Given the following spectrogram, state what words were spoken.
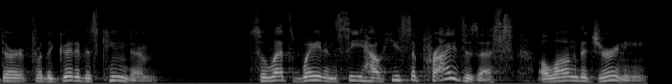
for the good of His kingdom. So let's wait and see how He surprises us along the journey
